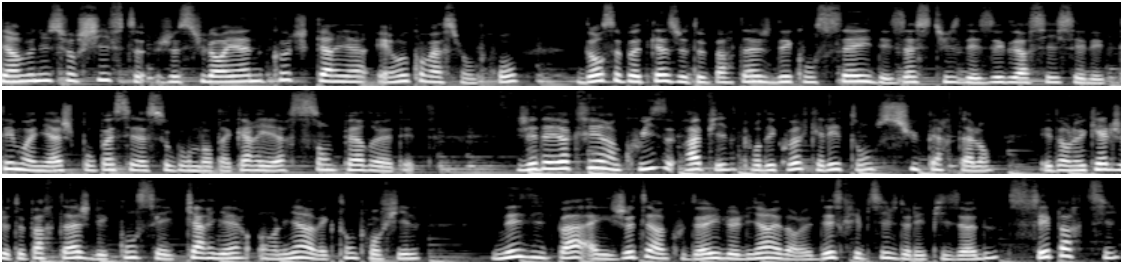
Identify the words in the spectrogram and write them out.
Bienvenue sur Shift, je suis Lauriane, coach carrière et reconversion pro. Dans ce podcast, je te partage des conseils, des astuces, des exercices et des témoignages pour passer la seconde dans ta carrière sans perdre la tête. J'ai d'ailleurs créé un quiz rapide pour découvrir quel est ton super talent et dans lequel je te partage des conseils carrière en lien avec ton profil. N'hésite pas à y jeter un coup d'œil, le lien est dans le descriptif de l'épisode. C'est parti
